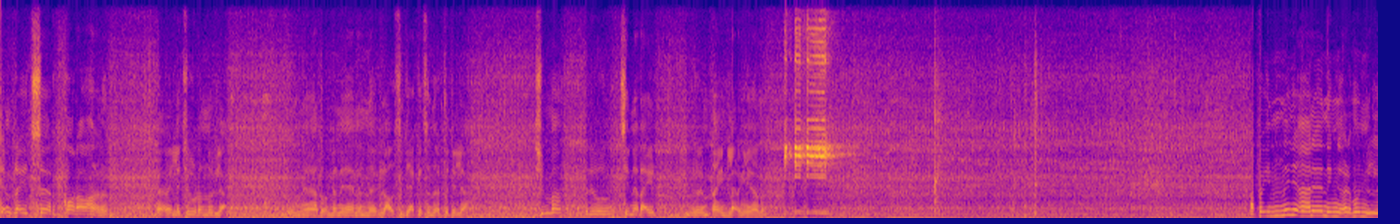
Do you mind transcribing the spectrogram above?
ടെമ്പറേച്ചർ കുറവാണ്. വലിയ ചൂടൊന്നുമില്ല. അതുകൊണ്ട് തന്നെ ഞാൻ ഇന്ന് ഗ്ലൗസും ജാക്കറ്റ്സ് ഒന്നും എടുത്തിട്ടില്ല. ചുമ്മാ ഒരു ചിന്നറായിട്ട് റൈഡ് അപ്പോൾ ഇന്ന് ഞാൻ നിങ്ങളുടെ മുന്നിൽ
